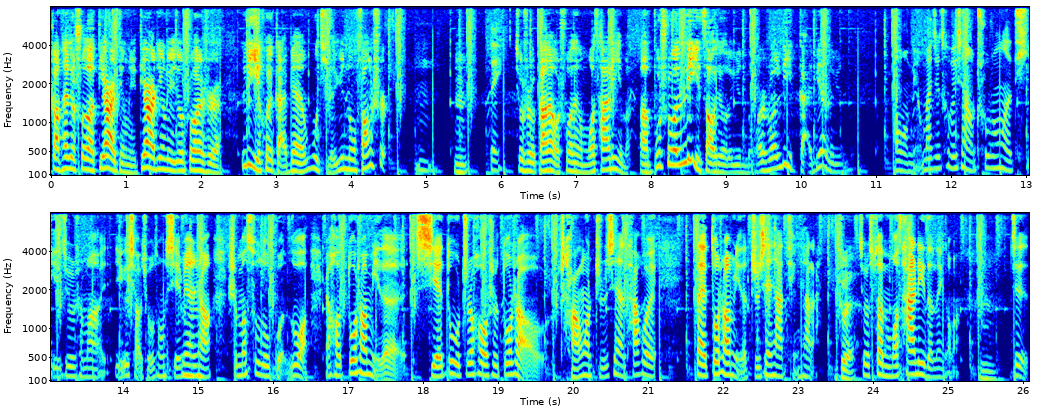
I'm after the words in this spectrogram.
刚才就说到第二定律，第二定律就说是力会改变物体的运动方式，嗯嗯，对就是刚才我说那个摩擦力嘛，啊，不是说力造就了运动，而是说力改变了运动。哦，我明白，就特别像初中的题，就是什么一个小球从斜嗯面上什么速度滚落，然后多少米的斜度之后是多少长的直线，它会在多少米的直线下停下来，对，就算摩擦力的那个嘛，嗯，这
